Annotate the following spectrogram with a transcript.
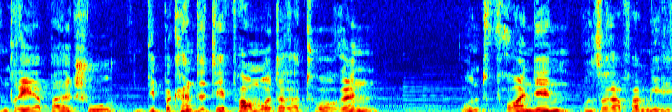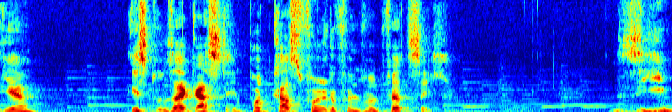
Andrea Balschuh, die bekannte TV-Moderatorin und Freundin unserer Familie, ist unser Gast in Podcast Folge 45. Sie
